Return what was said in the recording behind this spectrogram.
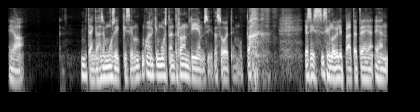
Ja mitenköhän se musiikki silloin, ainakin muistan, että Run DM siitä soitin, mutta ja siis silloin ylipäätään, että eihän, eihän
